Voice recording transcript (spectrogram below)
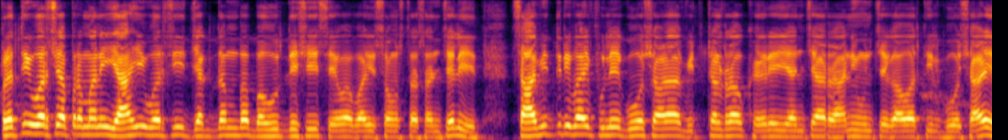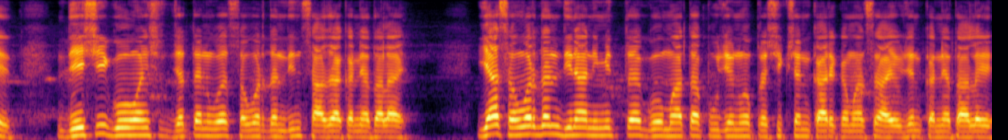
प्रतिवर्षाप्रमाणे याही वर्षी जगदंब बहुद्देशी सेवाभावी संस्था संचलित. सावित्रीबाई फुले गोशाळा विठ्ठलराव खैरे यांच्या राणी उंचे गावातील गोशाळेत देशी गोवंश जतन व संवर्धन दिन साजरा करण्यात आला आहे. या संवर्धन दिनानिमित्त गोमाता पूजन व प्रशिक्षण कार्यक्रमाचं आयोजन करण्यात आलं आहे.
